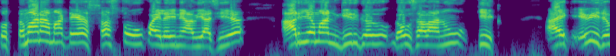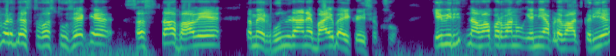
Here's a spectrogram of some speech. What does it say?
તો તમારા માટે સસ્તો ઉપાય લઈને આવ્યા છીએ આર્યમાન ગીર ગૌશાળાનું કીક. આ એક એવી જબરદસ્ત વસ્તુ છે કે સસ્તા ભાવે તમે ભૂંદડાને બાય બાય કહી શકશો. કેવી રીતના વાપરવાનું એની આપણે વાત કરીએ.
